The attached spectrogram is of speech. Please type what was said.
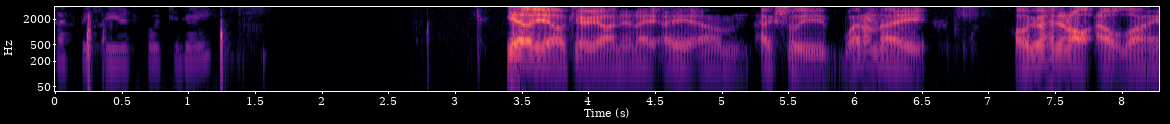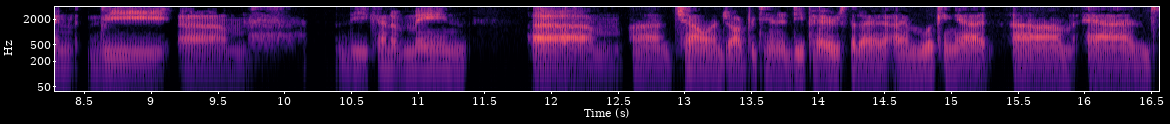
have prepared for today? Yeah, yeah, I'll carry on. And I, I um, actually, why don't I? I'll go ahead and I'll outline the um, the kind of main um, um, challenge opportunity pairs that I, am looking at. Um, and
